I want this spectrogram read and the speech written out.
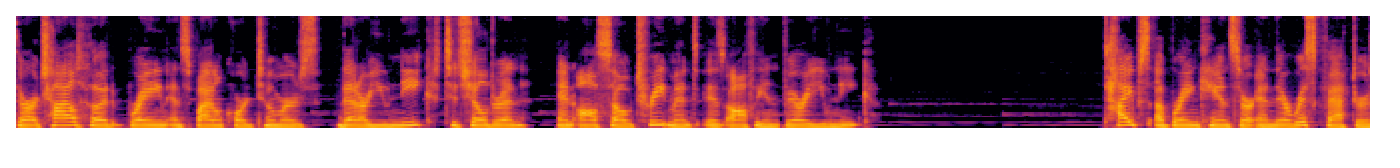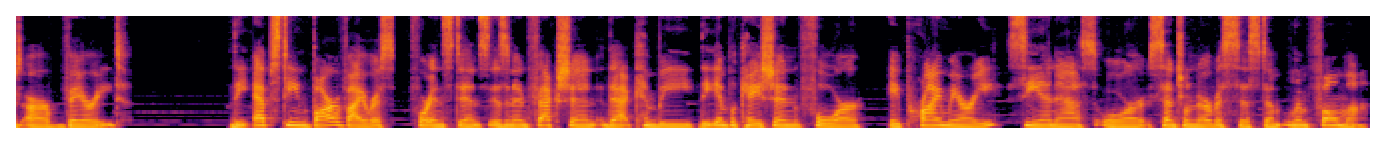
There are childhood brain and spinal cord tumors that are unique to children, and also treatment is often very unique. Types of brain cancer and their risk factors are varied. The Epstein Barr virus, for instance, is an infection that can be the implication for a primary CNS or central nervous system lymphoma,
